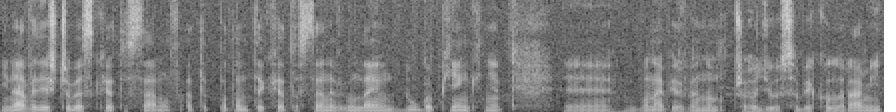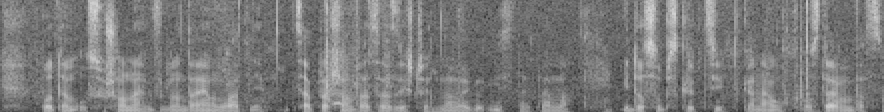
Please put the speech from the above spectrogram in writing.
i nawet jeszcze bez kwiatostanów, a te, potem te kwiatostany wyglądają długo pięknie, yy, bo najpierw będą przechodziły sobie kolorami, potem ususzone wyglądają ładnie. Zapraszam Was raz jeszcze na mojego Instagrama i do subskrypcji kanału. Pozdrawiam Was,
